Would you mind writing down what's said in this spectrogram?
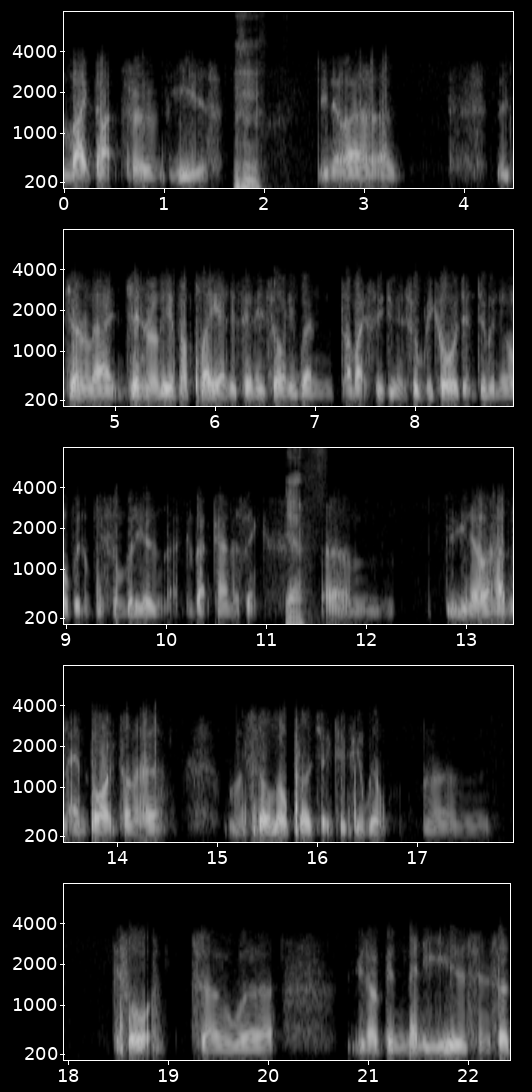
like that for years. Mm-hmm. You know, I, I generally, generally, if I play anything, it's only when I'm actually doing some recording, doing it over with somebody, and that, that kind of thing. Yeah. Um, you know, I hadn't embarked on a solo project, if you will, um, before. So, uh, you know, it's been many years since I'd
